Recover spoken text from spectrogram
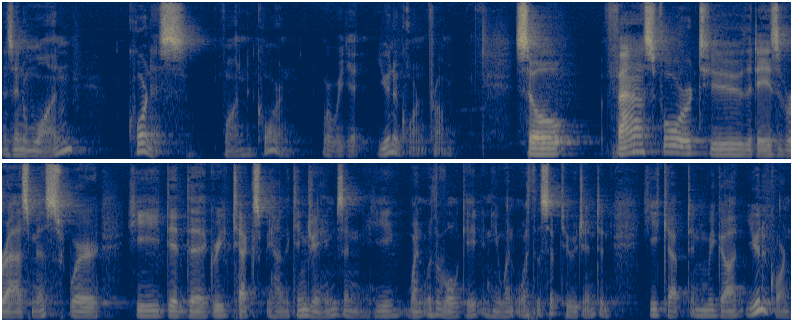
as in one, cornus, one corn, where we get unicorn from. So fast forward to the days of Erasmus, where he did the Greek text behind the King James, and he went with the Vulgate, and he went with the Septuagint, and he kept, and we got unicorn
